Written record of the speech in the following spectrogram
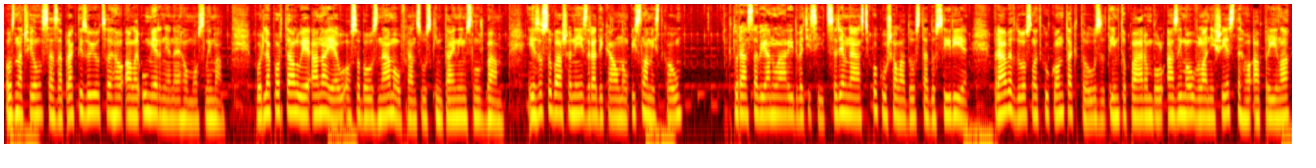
Označil sa za praktizujúceho, ale umierneného moslima. Podľa portálu je Anajev osobou známou francúzským tajným službám. Je zosobášený s radikálnou islamistkou, ktorá sa v januári 2017 pokúšala dostať do Sýrie. Práve v dôsledku kontaktov s týmto párom bol Azimov v Lani 6. apríla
